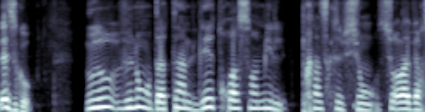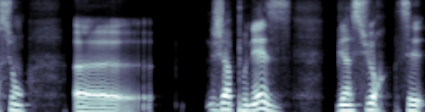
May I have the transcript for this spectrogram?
let's go. Nous venons d'atteindre les 300 000 préinscriptions sur la version euh, japonaise. Bien sûr, c'est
